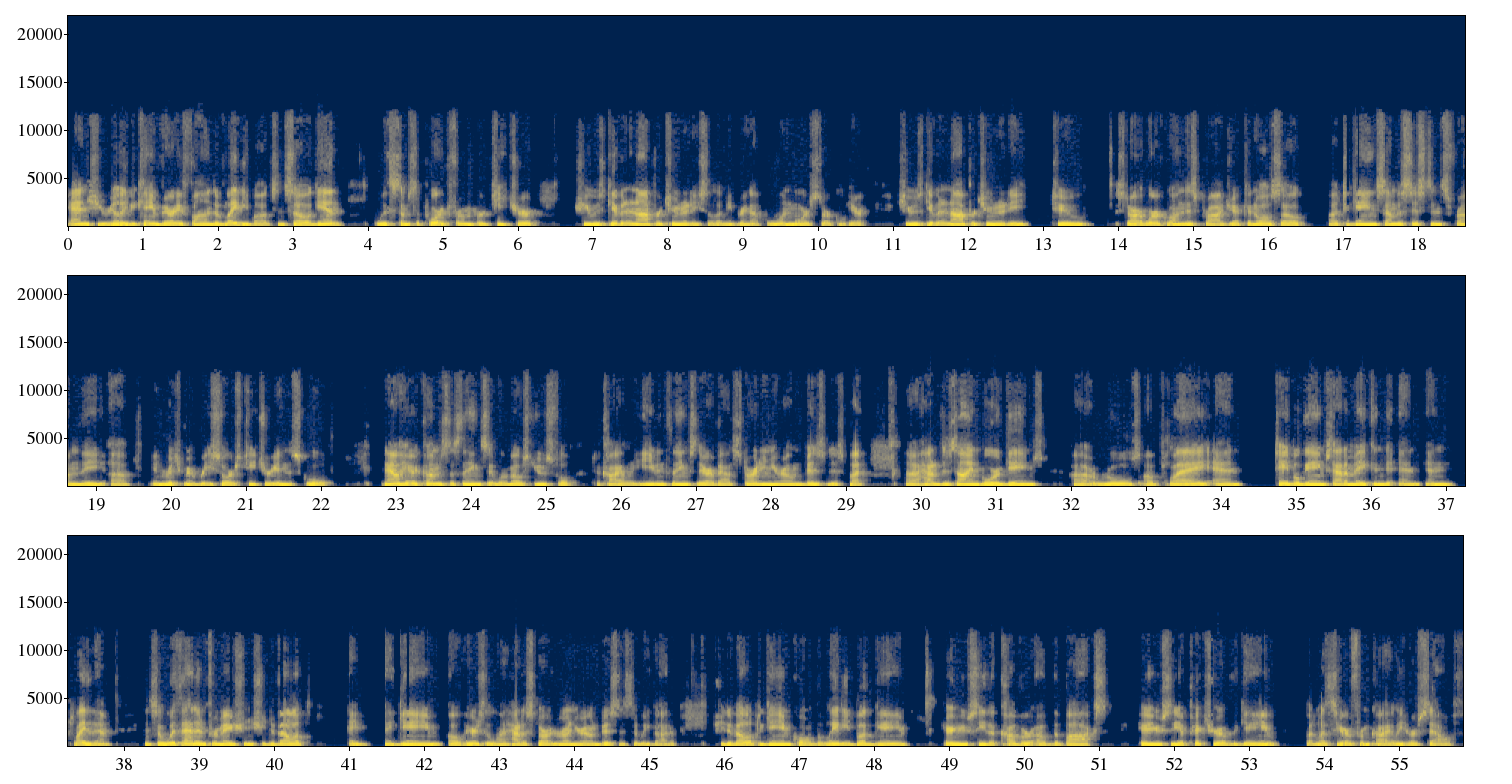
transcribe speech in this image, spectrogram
And she really became very fond of ladybugs. And so, again, with some support from her teacher, she was given an opportunity. So, let me bring up one more circle here. She was given an opportunity to start work on this project and also uh, to gain some assistance from the uh, enrichment resource teacher in the school. Now here comes the things that were most useful to Kylie, even things there about starting your own business, but uh, how to design board games, uh, rules of play, and table games, how to make and, and, and play them. And so with that information, she developed a, a game. Oh, here's the one, how to start and run your own business that we got her. She developed a game called the Ladybug Game. Here you see the cover of the box. Here you see a picture of the game. But let's hear from Kylie herself.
